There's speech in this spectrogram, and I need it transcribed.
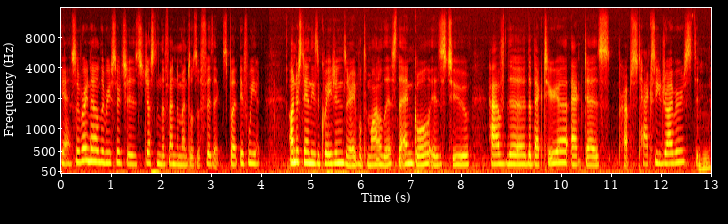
Yeah, so right now the research is just in the fundamentals of physics, but if we understand these equations and are able to model this, the end goal is to have the, the bacteria act as perhaps taxi drivers, to, Mhm. and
